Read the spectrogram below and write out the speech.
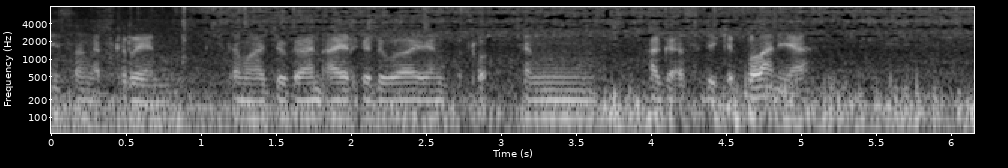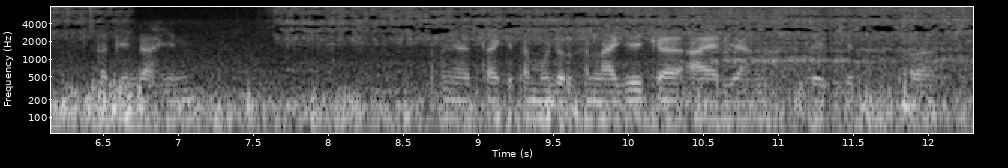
ini sangat keren. Kita majukan air kedua yang yang agak sedikit pelan ya. Kita pindahin. Ternyata kita mundurkan lagi ke air yang sedikit pelan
